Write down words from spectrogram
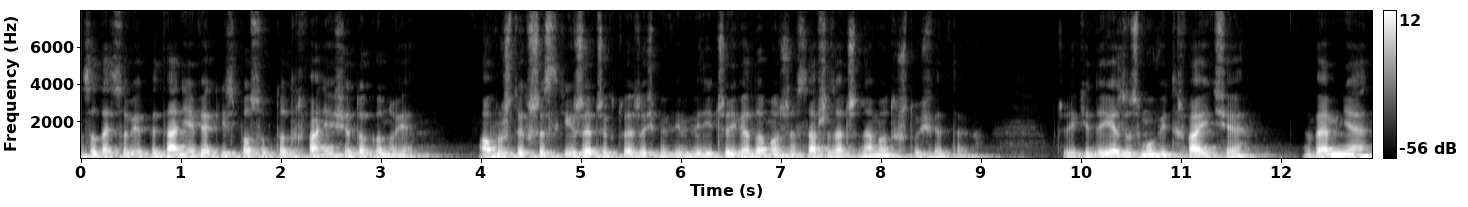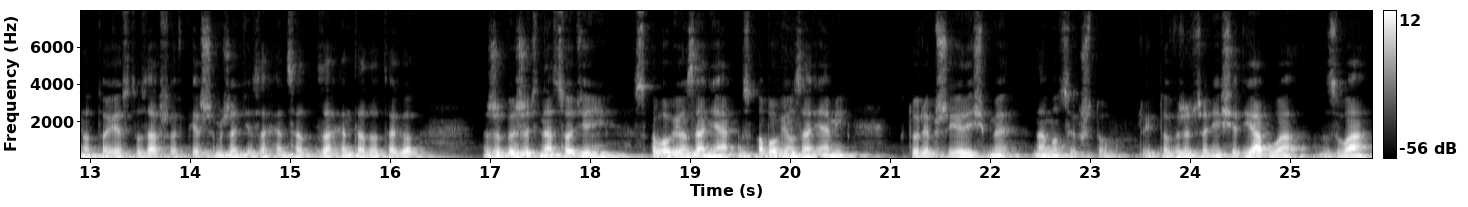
zadać sobie pytanie, w jaki sposób to trwanie się dokonuje. Oprócz tych wszystkich rzeczy, które żeśmy w nim wyliczyli, wiadomo, że zawsze zaczynamy od Chrztu Świętego. Czyli kiedy Jezus mówi trwajcie we mnie, no to jest to zawsze w pierwszym rzędzie zachęca, zachęta do tego, żeby żyć na co dzień z, obowiązania, z obowiązaniami, które przyjęliśmy na mocy chrztu. Czyli to wyrzeczenie się diabła, zła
